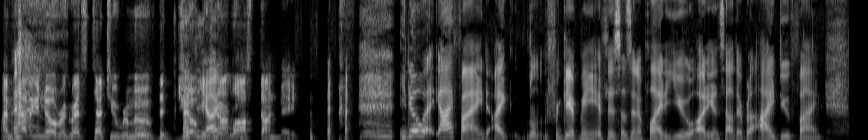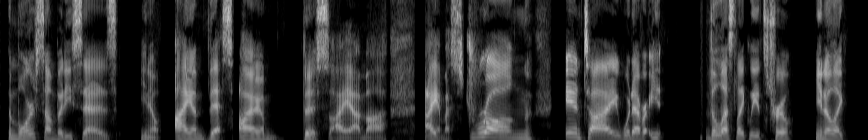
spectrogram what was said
I'm having a no regrets tattoo removed. The joke the is irony. not lost on me." you know what I find? I forgive me if this doesn't apply to you, audience out there, but I do find the more somebody says, you know, I am this, I am this, I am a, I am a strong anti whatever, the less likely it's true. You know, like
